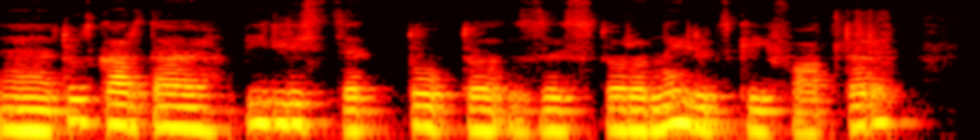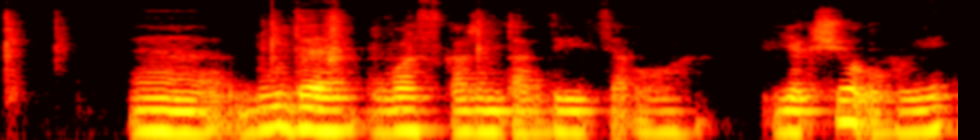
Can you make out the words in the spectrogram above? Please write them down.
Е, Тут карта підлість, це тобто з сторони людський фактор. Е, Буде у вас, скажімо так, дивіться, о, якщо ви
